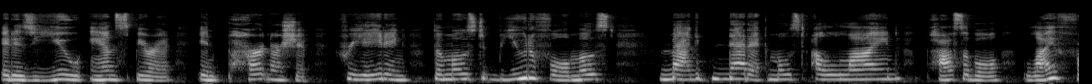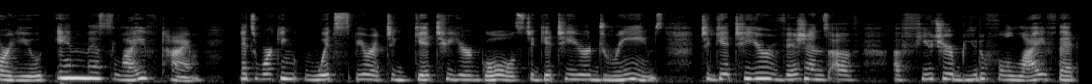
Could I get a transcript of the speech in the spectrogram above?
It is you and spirit in partnership creating the most beautiful, most magnetic, most aligned possible life for you in this lifetime. It's working with spirit to get to your goals, to get to your dreams, to get to your visions of a future beautiful life that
